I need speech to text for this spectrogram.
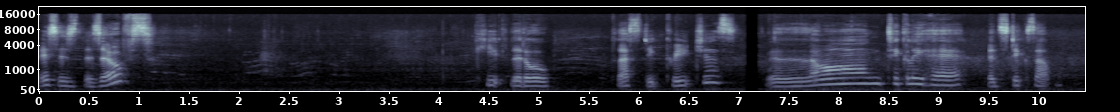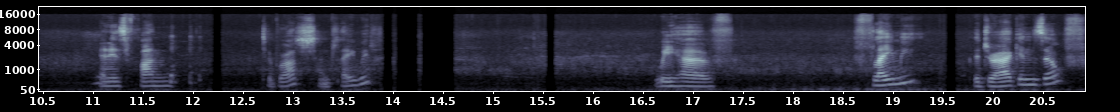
This is the Zelfs. Cute little plastic creatures with long tickly hair that sticks up and is fun to brush and play with. We have Flamy, the dragon Zelf.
